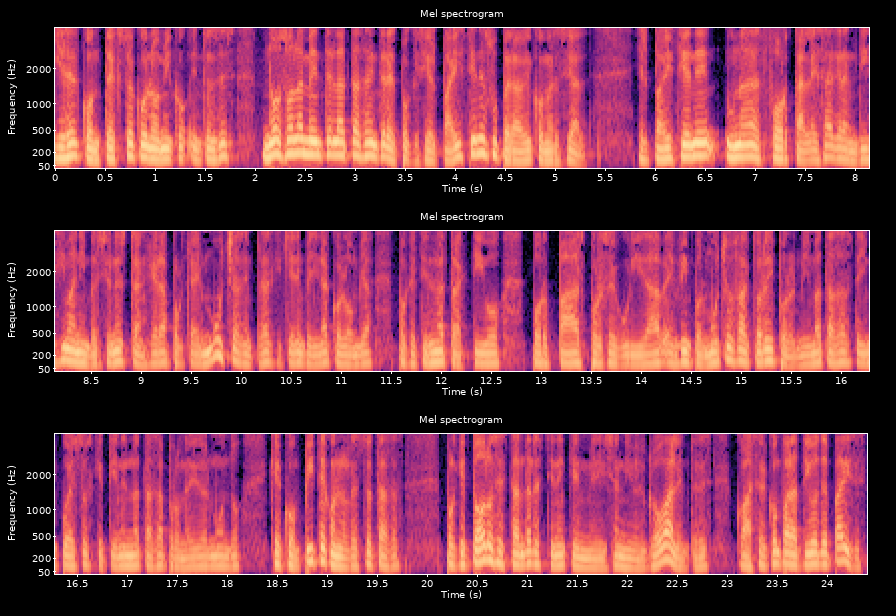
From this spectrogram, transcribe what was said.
y es el contexto económico. Entonces, no solamente la tasa de interés, porque si el país tiene superávit comercial, el país tiene una fortaleza grandísima en inversión extranjera porque hay muchas empresas que quieren venir a Colombia porque tienen un atractivo por paz, por seguridad, en fin, por muchos factores y por las mismas tasas de impuestos que tienen una tasa promedio del mundo que compite con el resto de tasas, porque todos los estándares tienen que medirse a nivel global. Entonces, hacer comparativos de países.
